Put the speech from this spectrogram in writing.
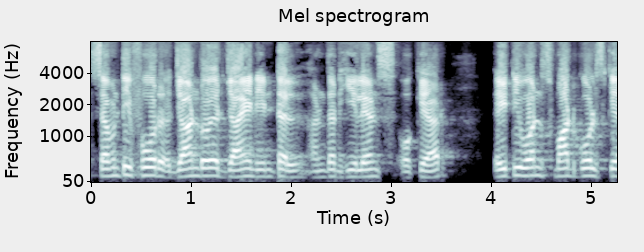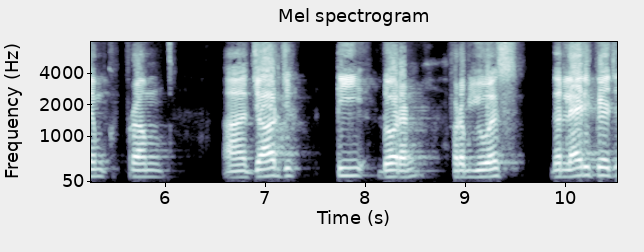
74 john doerr joined intel and then he learns okr 81 smart goals came from uh, george t doran from us then larry page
